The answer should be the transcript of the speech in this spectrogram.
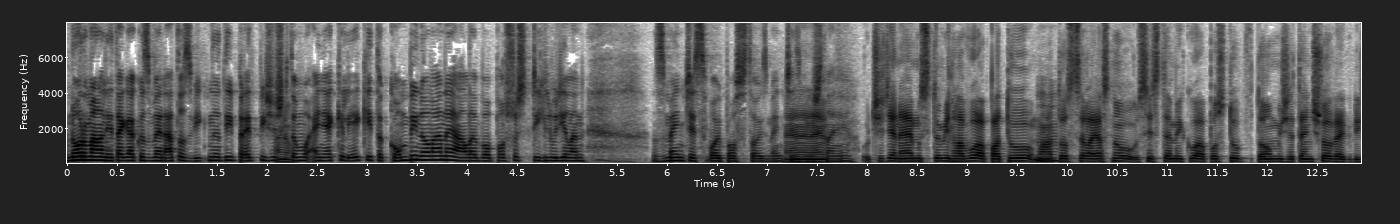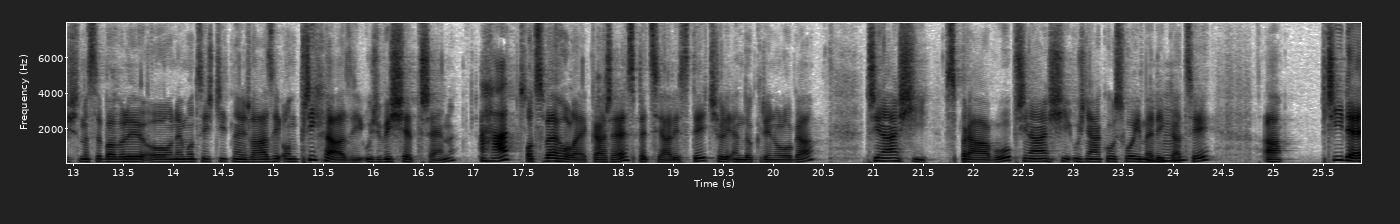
normálne, tak ako sme na to zvyknutí, predpíšeš Ano. k tomu aj nejaké lieky, je to kombinované, alebo pošleš tých ľudí len zmente svoj postoj, zmente Ne, ne, ne. zmýšľanie. Určitě ne, musí to mít hlavu a patu, má Mhm. to zcela jasnou systemiku a postup v tom, že ten člověk, když jsme se bavili o nemoci štítné žlázy, on přichází už vyšetřen Aha, od svého lékaře, specialisty, čili endokrinologa, přináší zprávu, přináší už nějakou svoji medikaci a přijde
